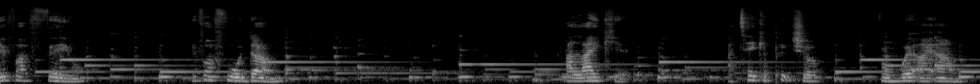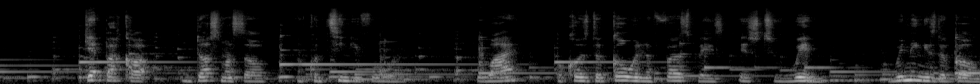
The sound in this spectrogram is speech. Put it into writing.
If I fail, if I fall down, I like it. I take a picture from where I am, get back up, dust myself, and continue forward. Why? Because the goal in the first place is to win. Winning is the goal.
